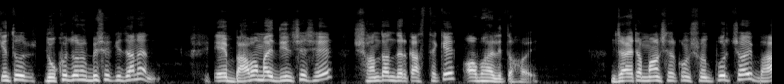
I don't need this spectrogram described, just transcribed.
কিন্তু দুঃখজনক বিষয় কি জানেন? এই বাবা মায়ের দিন শেষে সন্তানদের কাছ থেকে অবহেলিত হয়। যা এটা মানুষের কোনো সময় পরিচয় বা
